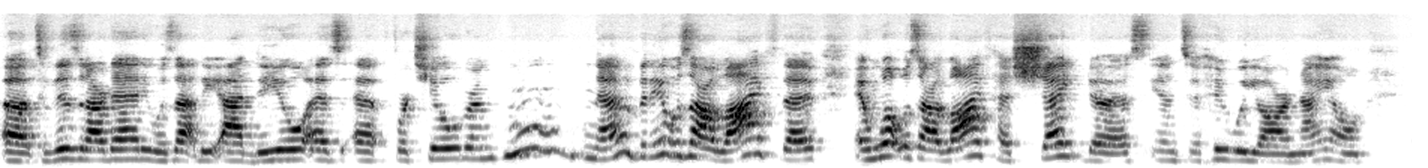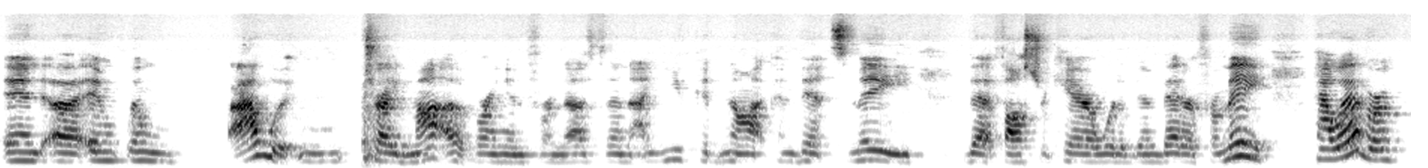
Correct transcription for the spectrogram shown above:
uh, to visit our daddy? Was that the ideal as uh, for children? Hmm, no, but it was our life though, and what was our life has shaped us into who we are now. And uh, and and I wouldn't trade my upbringing for nothing. You could not convince me that foster care would have been better for me. However,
